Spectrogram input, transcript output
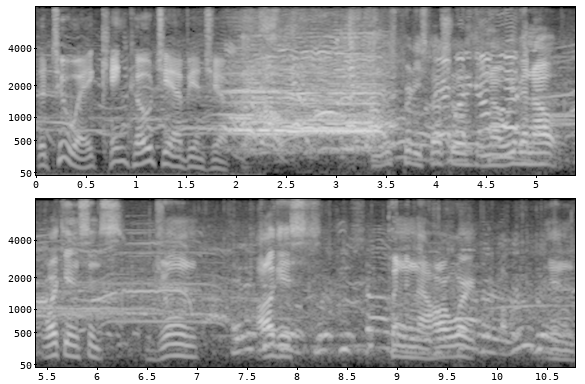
the 2A KingCo Championship. It was pretty special. You know, we've been out working since June August, putting in that hard work, and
